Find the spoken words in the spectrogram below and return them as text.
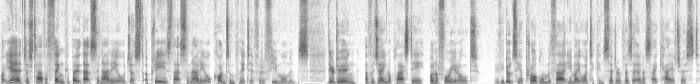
But yeah, just have a think about that scenario, just appraise that scenario, contemplate it for a few moments. They're doing a vaginoplasty on a four year old. If you don't see a problem with that, you might want to consider visiting a psychiatrist.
